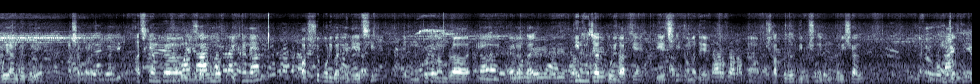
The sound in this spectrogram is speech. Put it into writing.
বয়ে আনবে বলে আশা করা যায়। আজকে আমরা সর্বমোট এখানে পাঁচশো পরিবারকে দিয়েছি। এবং টোটাল আমরা এই এলাকায় তিন হাজার পরিবারকে দিয়েছি আমাদের সাতপ্রধান ডিভিশন এবং বরিশাল অঞ্চল থেকে।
